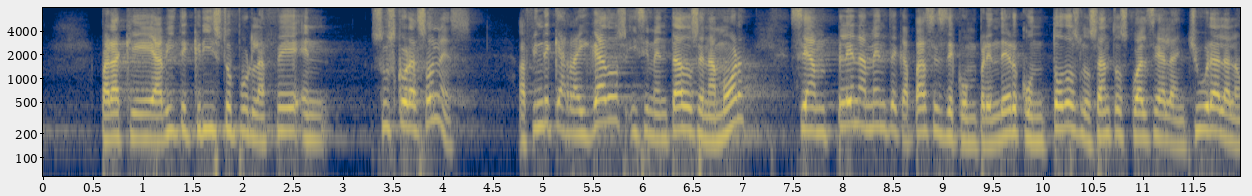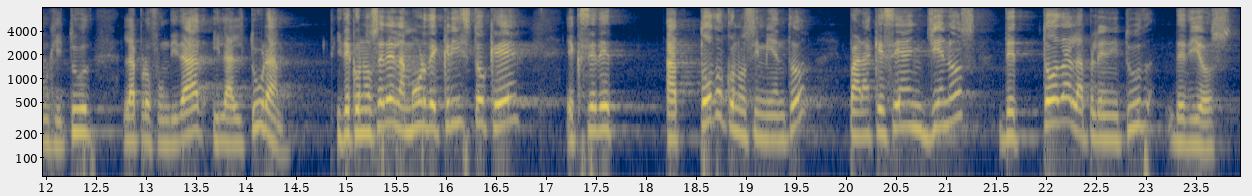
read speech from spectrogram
para que habite Cristo por la fe en sus corazones, a fin de que arraigados y cimentados en amor, sean plenamente capaces de comprender con todos los santos cuál sea la anchura, la longitud, la profundidad y la altura, y de conocer el amor de Cristo que excede a todo conocimiento, para que sean llenos de toda la plenitud de Dios.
